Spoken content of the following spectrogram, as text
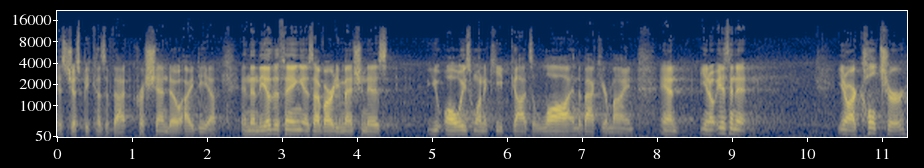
it's just because of that crescendo idea. And then the other thing, as I've already mentioned, is you always want to keep God's law in the back of your mind. And, you know, isn't it, you know, our culture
